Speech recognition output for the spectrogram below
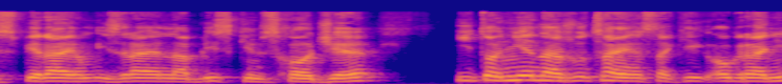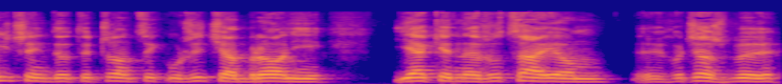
wspierają Izrael na Bliskim Wschodzie i to nie narzucając takich ograniczeń dotyczących użycia broni jakie narzucają chociażby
